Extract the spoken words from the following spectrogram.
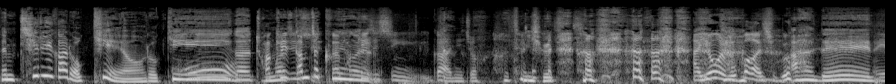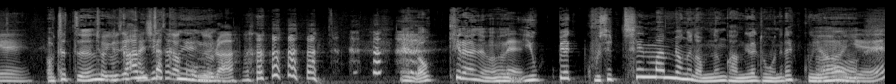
그다음 7위가 럭키예요. 럭키가 오, 정말 깜짝 씨, 아, 흥행을 박혜진 씨가 아니죠. 아, 이 영화를 못 봐가지고. 아, 네. 예. 어쨌든 저 요새 깜짝. 공유라. 네, 럭키라는 네. 697만 명이 넘는 관객을 동원을 했고요. 아, 예.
